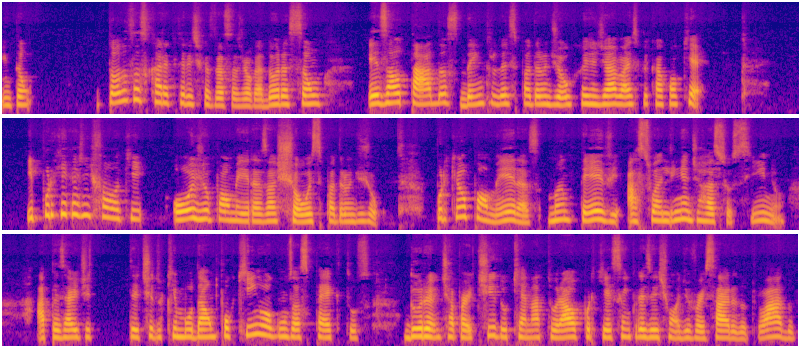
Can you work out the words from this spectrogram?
Então, todas as características dessas jogadoras são exaltadas dentro desse padrão de jogo que a gente já vai explicar qual que é. E por que, que a gente fala que hoje o Palmeiras achou esse padrão de jogo? Porque o Palmeiras manteve a sua linha de raciocínio, apesar de ter tido que mudar um pouquinho alguns aspectos durante a partida, o que é natural, porque sempre existe um adversário do outro lado.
